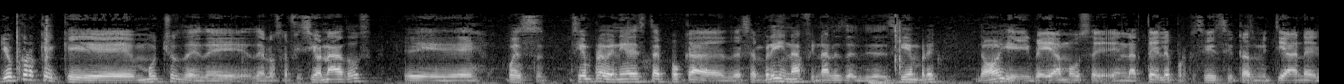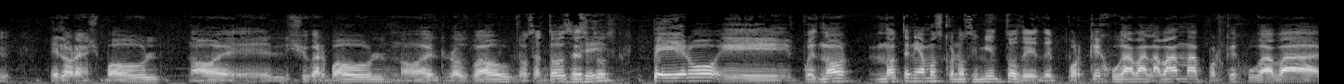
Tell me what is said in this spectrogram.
yo creo que, que muchos de, de, de los aficionados, eh, pues siempre venía esta época decembrina, finales de, de diciembre, ¿no? Y veíamos eh, en la tele, porque sí, sí transmitían el, el Orange Bowl, ¿no? El Sugar Bowl, ¿no? El Rose Bowl, o sea, todos Sí. estos. Pero, eh, pues no, no teníamos conocimiento de, de por qué jugaba Alabama, por qué jugaba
